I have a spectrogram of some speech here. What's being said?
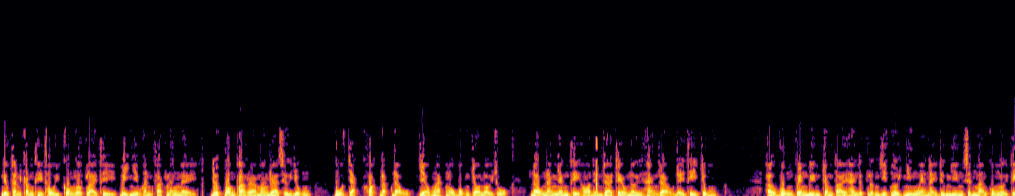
nếu thành công thì thôi, còn ngược lại thì bị nhiều hình phạt nặng nề, được bọn Para mang ra sử dụng, búa chặt hoặc đập đầu, gieo mát mổ bụng cho lồi ruột, đầu nạn nhân thì họ đem ra treo nơi hàng rào để thị chúng. Ở vùng ven biên trong tay hai lực lượng giết người như ngué này đương nhiên sinh mạng của người tị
